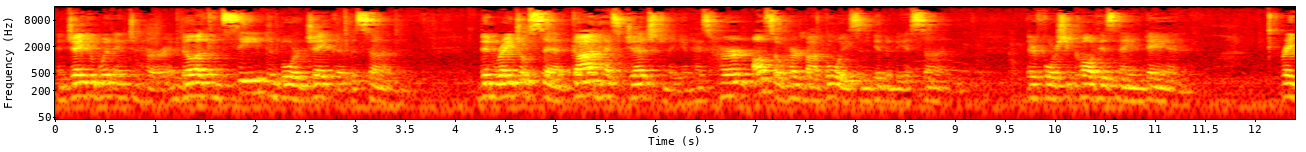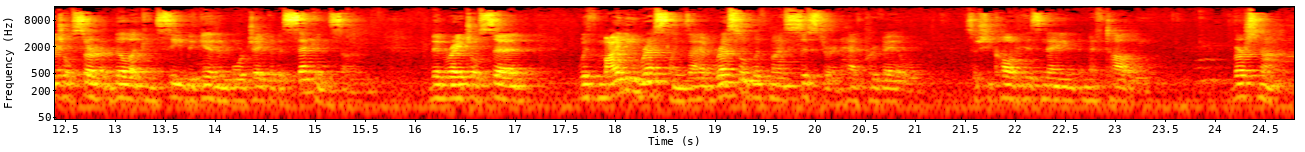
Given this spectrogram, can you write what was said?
And Jacob went into her, and Bilhah conceived and bore Jacob a son. Then Rachel said, God has judged me, and has heard also heard my voice, and given me a son. Therefore she called his name Dan. Rachel's servant Bilhah conceived again and bore Jacob a second son. Then Rachel said, With mighty wrestlings I have wrestled with my sister and have prevailed. So she called his name Naphtali. Verse 9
